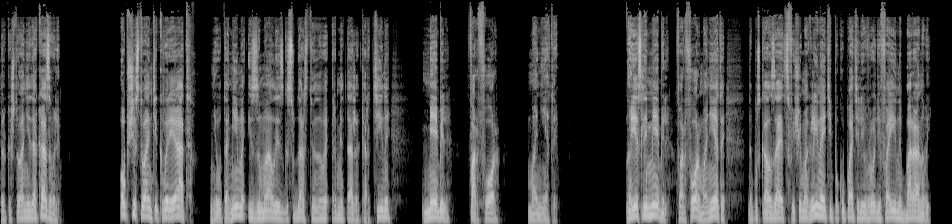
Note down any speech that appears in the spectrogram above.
Только что они доказывали. Общество «Антиквариат» неутомимо изымало из государственного Эрмитажа картины, мебель, фарфор, монеты. Но если мебель, фарфор, монеты, допускал Зайцев, еще могли найти покупателей вроде Фаины Барановой,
